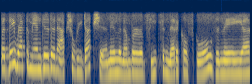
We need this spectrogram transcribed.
but they recommended an actual reduction in the number of seats in medical schools, and they uh,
